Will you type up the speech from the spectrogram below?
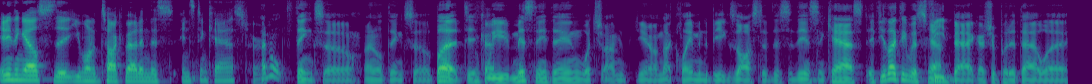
Anything else that you want to talk about in this instant cast? Or? i don't think so i don't think so but if Okay. we missed anything which i'm you know i'm not claiming to be exhaustive this is the instant cast if you'd like to give us Yeah. feedback i should put it that way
